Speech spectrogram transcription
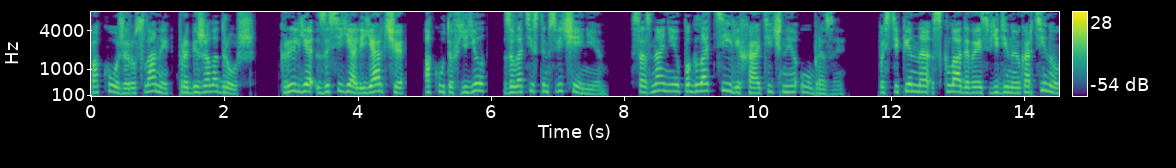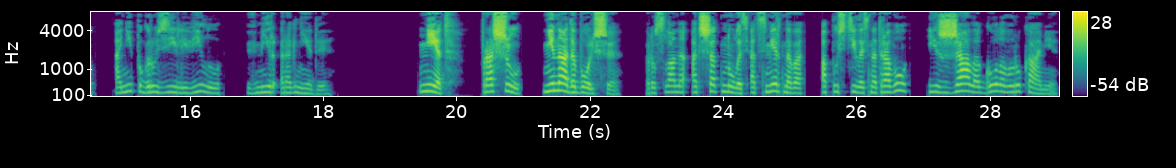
По коже Русланы пробежала дрожь. Крылья засияли ярче, окутав ее золотистым свечением. Сознание поглотили хаотичные образы. Постепенно складываясь в единую картину, они погрузили виллу в мир Рогнеды. «Нет, прошу, не надо больше!» Руслана отшатнулась от смертного, опустилась на траву и сжала голову руками,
